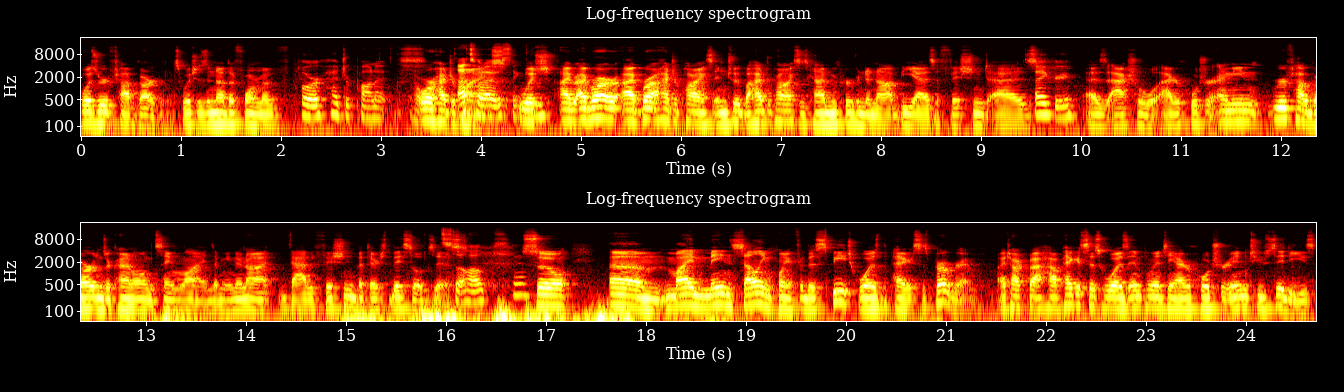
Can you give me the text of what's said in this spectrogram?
was rooftop gardens, which is another form of Or hydroponics. or hydroponics. That's what I was thinking. Which I, I brought I brought hydroponics into it, but hydroponics has kind of been proven to not be as efficient as I agree. as actual agriculture. I mean, rooftop gardens are kind of along the same lines. I mean, they're not that efficient, but they're they still It exist. still helps. Yeah. So, um, my main selling point for this speech was the Pegasus program. I talked about how Pegasus was implementing agriculture into cities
